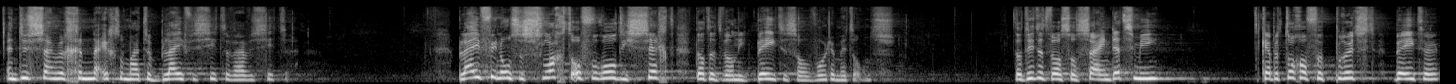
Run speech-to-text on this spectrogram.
En dus zijn we geneigd om maar te blijven zitten waar we zitten. Blijven in onze slachtofferrol die zegt dat het wel niet beter zal worden met ons. Dat dit het wel zal zijn, that's me. Ik heb het toch al verprutst, beter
